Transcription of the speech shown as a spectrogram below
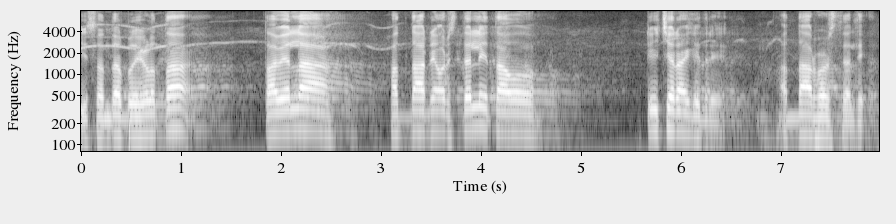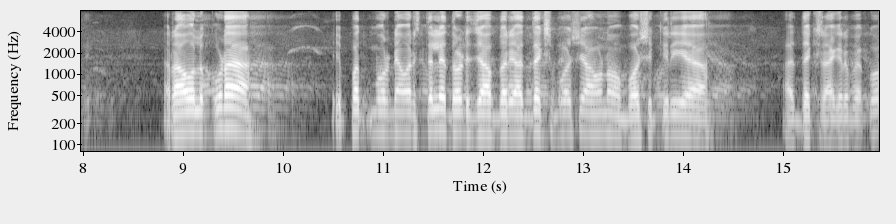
ಈ ಸಂದರ್ಭ ಹೇಳುತ್ತಾ, ತಾವೆಲ್ಲ ಹದಿನಾರನೇ ವರ್ಷದಲ್ಲಿ ತಾವು ಟೀಚರ್ ಆಗಿದ್ರಿ. ಹದಿನಾರು ವರ್ಷದಲ್ಲಿ. ರಾಹುಲ್ ಕೂಡ ಇಪ್ಪತ್ತ್ಮೂರನೇ ವರ್ಷದಲ್ಲೇ ದೊಡ್ಡ ಜವಾಬ್ದಾರಿ ಅಧ್ಯಕ್ಷ ಬಹುಶಃ ಅವನು ಬಹುಶಃ ಕಿರಿಯ ಅಧ್ಯಕ್ಷರಾಗಿರಬೇಕು.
